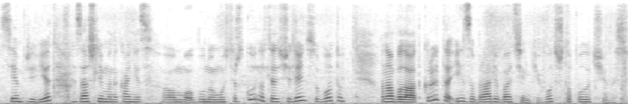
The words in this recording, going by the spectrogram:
Всем привет! Зашли мы наконец в обувную мастерскую. На следующий день, в субботу, она была открыта и забрали ботинки. Вот что получилось.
